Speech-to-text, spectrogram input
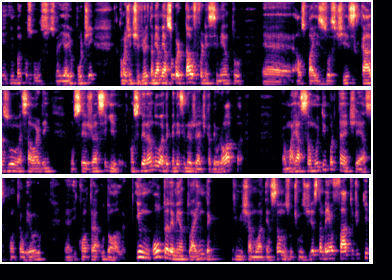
em bancos russos. Né? E aí o Putin, como a gente viu, ele também ameaçou cortar o fornecimento é, aos países hostis caso essa ordem não seja seguida. E considerando a dependência energética da Europa, é uma reação muito importante essa contra o euro é, e contra o dólar. E um outro elemento ainda que me chamou a atenção nos últimos dias também é o fato de que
